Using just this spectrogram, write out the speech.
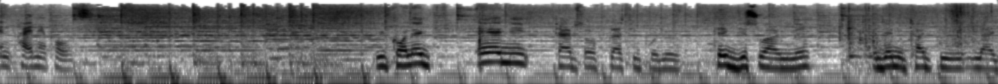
in pineapples. We collect any types of plastic bottles. Take this one, eh, and then you cut it like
